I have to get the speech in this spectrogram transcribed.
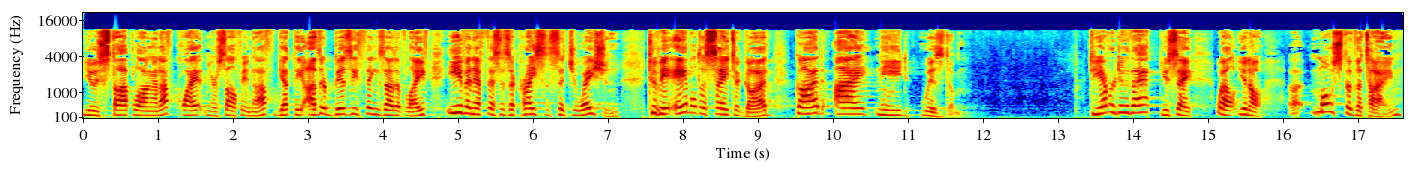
You stop long enough, quieten yourself enough, get the other busy things out of life, even if this is a crisis situation, to be able to say to God, God, I need wisdom. Do you ever do that? You say, well, you know, uh, most of the time,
